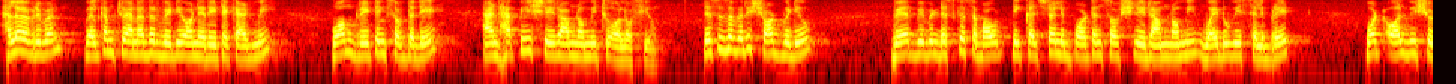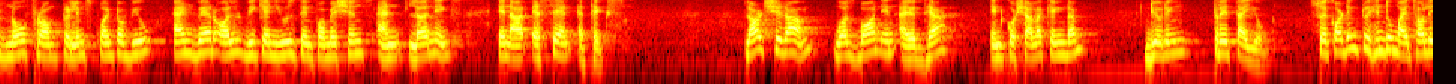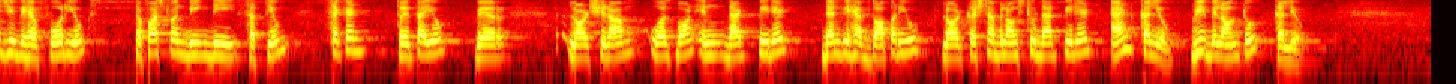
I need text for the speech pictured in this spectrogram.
Hello everyone, welcome to another video on Arete Academy. Warm greetings of the day and happy Sri Ram Navami to all of you. This is a very short video where we will discuss about the cultural importance of Sri Ram Navami, why do we celebrate, what all we should know from prelims point of view and where all we can use the informations and learnings in our essay and ethics. Lord Shri Ram was born in Ayodhya in Koshala kingdom during Treta Yuga. So according to Hindu mythology, we have four yugs. The first one being the Satyug, second Treta Yuga, where Lord Shri Ram was born in that period. Then we have Dwapar Yuga, Lord Krishna belongs to that period, and Kali we belong to Kali.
